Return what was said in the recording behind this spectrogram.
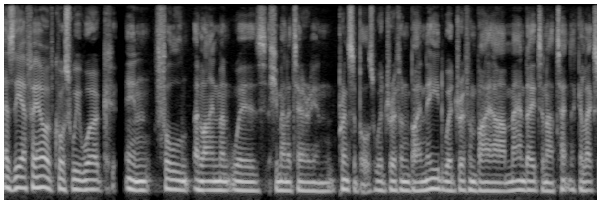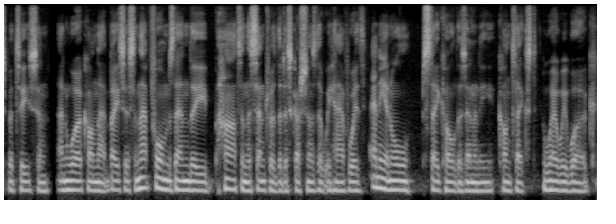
As the FAO, of course, we work in full alignment with humanitarian principles. We're driven by need, we're driven by our mandate and our technical expertise and, and work on that basis. And that forms then the heart and the center of the discussions that we have with any and all stakeholders in any context where we work.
